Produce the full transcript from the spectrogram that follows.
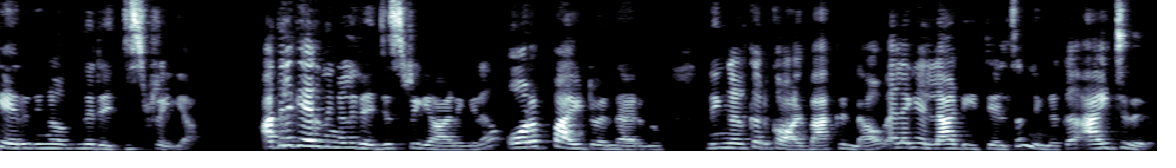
കയറി നിങ്ങൾ ഒന്ന് രജിസ്റ്റർ ചെയ്യുക. അതിൽ കയറി നിങ്ങൾ രജിസ്റ്റർ ചെയ്യുകയാണെങ്കിൽ ഉറപ്പായിട്ടും എന്തായിരുന്നു? നിങ്ങൾക്ക് ഒരു കോൾ ബാക്ക് ഉണ്ടാവും. അല്ലെങ്കിൽ എല്ലാ ഡീറ്റെയിൽസും നിങ്ങൾക്ക് അയച്ചു തരും.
